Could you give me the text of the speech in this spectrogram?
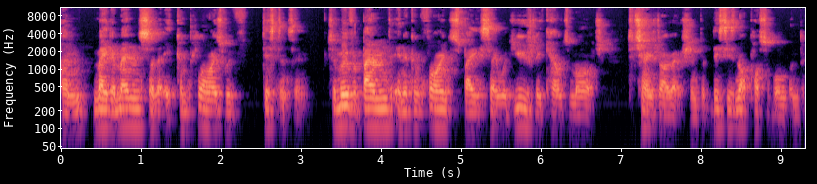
and made amends so that it complies with distancing. To move a band in a confined space, they would usually countermarch to change direction, but this is not possible under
